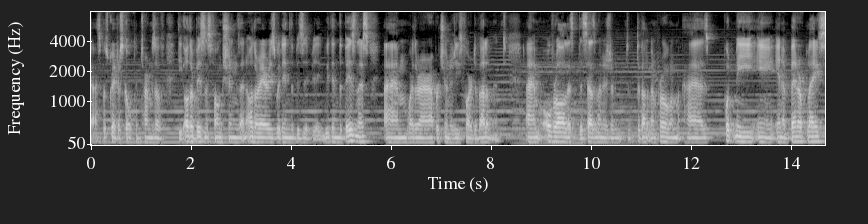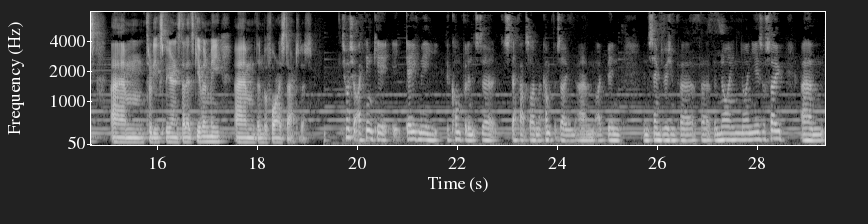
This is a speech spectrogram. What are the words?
I suppose greater scope in terms of the other business functions and other areas within the within the business um, where there are opportunities for development. Um, overall, the sales management development program has put me in, in a better place um, through the experience that it's given me um, than before I started it. So I think it, it gave me the confidence to step outside my comfort zone. Um, I'd been in the same division for, for, for nine nine years or so, um,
